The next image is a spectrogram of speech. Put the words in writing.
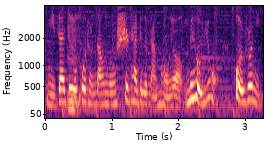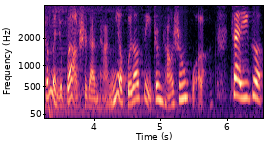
你在这个嗯过程当中试探这个男朋友没有用，或者说你根本就不想试探他，你也回到自己正常生活了，在一个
